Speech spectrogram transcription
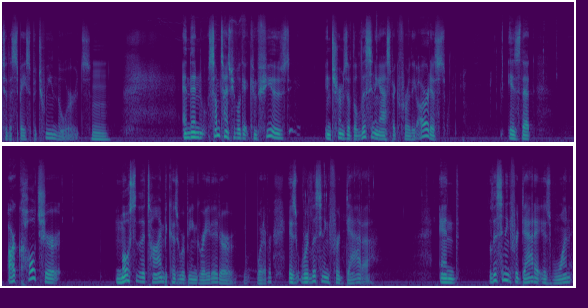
to the space between the words? Mm. And then sometimes people get confused in terms of the listening aspect for the artist is that our culture most of the time because we're being graded or whatever is we're listening for data. And listening for data is one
